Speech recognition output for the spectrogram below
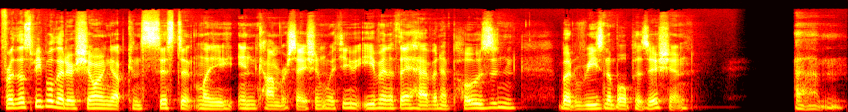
for those people that are showing up consistently in conversation with you, even if they have an opposing but reasonable position, um,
